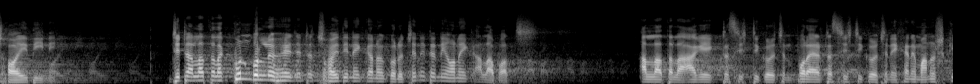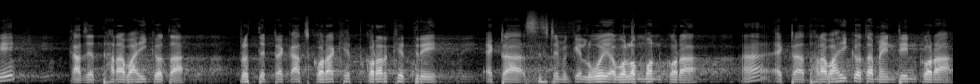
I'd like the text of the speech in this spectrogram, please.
ছয় দিনে। যেটা আল্লাহ তালা কোন বললে হয়ে যেটা ছয় দিনে কেন করেছেন, এটা নিয়ে অনেক আলাপ আছে। আল্লাহ তালা আগে একটা সৃষ্টি করেছেন, পরে একটা সৃষ্টি করেছেন। এখানে মানুষকে কাজের ধারাবাহিকতা প্রত্যেকটা কাজ করা করার ক্ষেত্রে একটা সিস্টেমিক্যাল ওয়ে অবলম্বন করা হ্যাঁ? একটা ধারাবাহিকতা মেনটেন করা,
